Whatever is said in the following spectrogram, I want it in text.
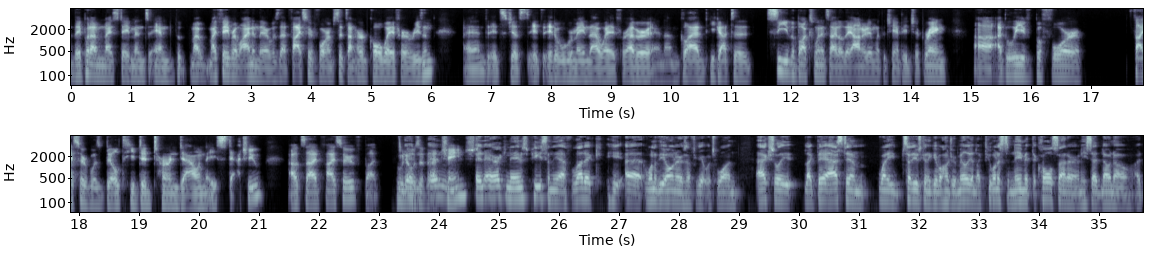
they put out a nice statement, and my my favorite line in there was that Fiserv Forum sits on Herb Kohl way for a reason, and it's just it it'll remain that way forever. And I'm glad he got to see the Bucks win a title. They honored him with the championship ring. Uh, I believe before Fiserv was built, he did turn down a statue outside Fiserv, but who knows if that changed? In Eric Nehm's piece in the Athletic, he uh, one of the owners, I forget which one, actually like they asked him when he said he was going to give 100 million like do you want us to name it the Kohl Center? And he said no no I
